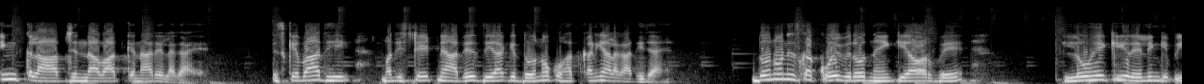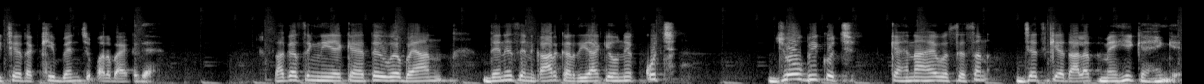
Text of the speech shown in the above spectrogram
इंकलाब जिंदाबाद के नारे लगाए। इसके बाद ही मजिस्ट्रेट ने आदेश दिया कि दोनों को हथकड़ियाँ लगा दी जाए। दोनों ने इसका कोई विरोध नहीं किया और वे लोहे की रेलिंग के पीछे रखी बेंच पर बैठ गए। भगत सिंह ने यह कहते हुए बयान देने से इनकार कर दिया कि उन्हें कुछ, जो भी कुछ कहना है, वो सेशन जज की अदालत में ही कहेंगे।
